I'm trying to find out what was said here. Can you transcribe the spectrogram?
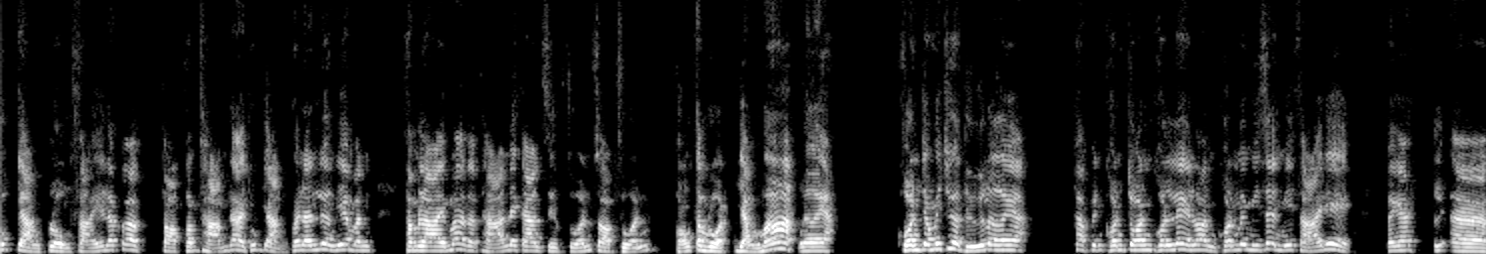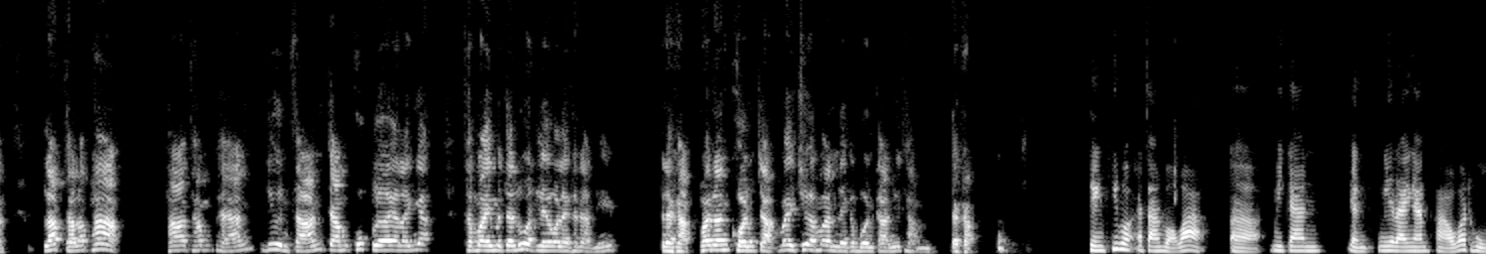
ทุกอย่างโปร่งใสแล้วก็ตอบคำถามได้ทุกอย่าง เพราะฉะนั้นเรื่องนี้มันทำลายมาตรฐานในการสืบสวนสอบสวนของตำรวจอย่างมากเลยอะคนจะไม่เชื่อถือเลยอะถ้าเป็นคนจนคนเล่ร่อน คนไม่มีเส้นมีสายนี่เป็นไงอ่ารับสารภาพ พาทำแผนยื่นสารจำคุกเลยอะไรเงี้ยทำไมมันจะรวดเร็วอะไรขนาดนี้นะครับ เพราะฉะนั้นคนจะไม่เชื่อมั่นในกระบวนการยุติธรรมนะครับอย่างที่อกอาจารย์บอกว่าเอ่อมีการ อย่างมีรายงานข่าวว่าถุง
